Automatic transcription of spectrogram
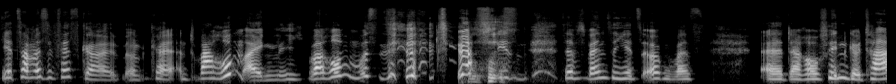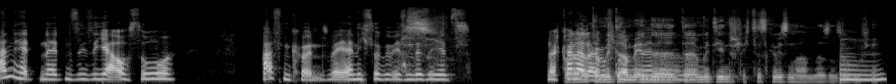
Jetzt haben wir sie festgehalten. Und, und warum eigentlich? Warum mussten sie die Tür schließen? Selbst wenn sie jetzt irgendwas äh, darauf hingetan hätten, hätten sie sie ja auch so passen können. Es wäre ja nicht so gewesen, dass sie jetzt nach Kanada ja, damit am Ende, werden, damit die ein schlechtes Gewissen haben müssen, so mhm. ungefähr.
